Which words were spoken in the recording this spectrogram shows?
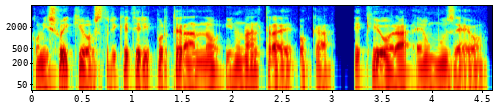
con i suoi chiostri che ti riporteranno in un'altra epoca e che ora è un museo.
